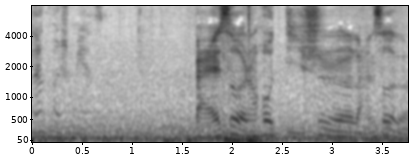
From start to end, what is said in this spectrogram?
男款什么颜色？白色，然后底是蓝色的，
